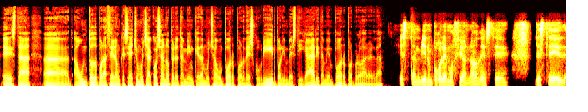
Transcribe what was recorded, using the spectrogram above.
está ah, aún todo por hacer, aunque se ha hecho mucha cosa, ¿no? Pero también queda mucho aún por, por descubrir, por investigar y también por, por probar, ¿verdad? Es también un poco la emoción ¿no? de, este, de este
